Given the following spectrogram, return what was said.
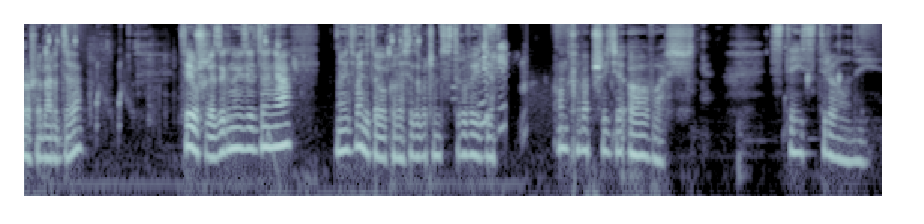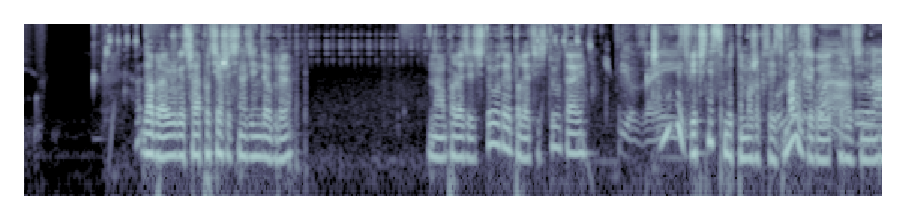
Proszę bardzo. Ty już rezygnuj z jedzenia. No i dzwoń do tego kolesia, zobaczymy co z tego wyjdzie. On chyba przyjdzie, o właśnie. Z tej strony. Dobra, już go trzeba pocieszyć na dzień dobry. No, polecieć tutaj, polecieć tutaj. Czemu jest wiecznie smutny? Może ktoś zmarł z jego rodziny?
